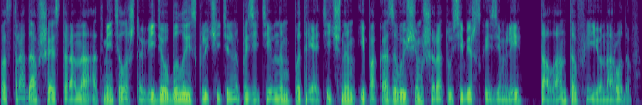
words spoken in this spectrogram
Пострадавшая сторона отметила, что видео было исключительно позитивным, патриотичным и показывающим широту сибирской земли, талантов ее народов.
